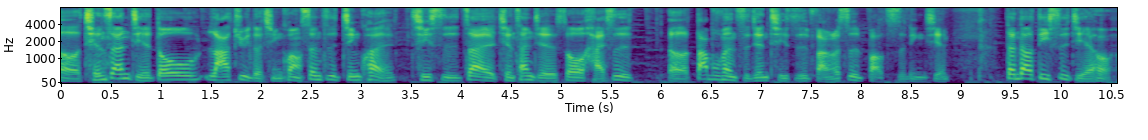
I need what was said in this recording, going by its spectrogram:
呃，前三节都拉锯的情况，甚至金块其实在前三节的时候还是呃大部分时间其实反而是保持领先，但到第四节哈，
